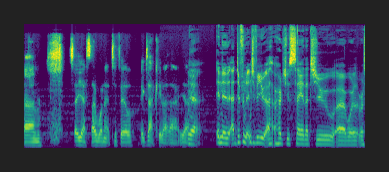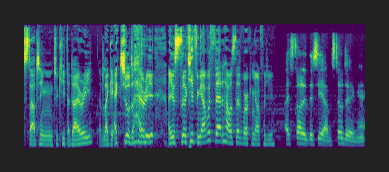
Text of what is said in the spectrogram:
Um, so yes, I want it to feel exactly like that. Yeah. Yeah. In a, different interview, I heard you say that you uh, were, were, starting to keep a diary, like an actual diary. Are you still keeping up with that? How is that working out for you? I started this year. I'm still doing it.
